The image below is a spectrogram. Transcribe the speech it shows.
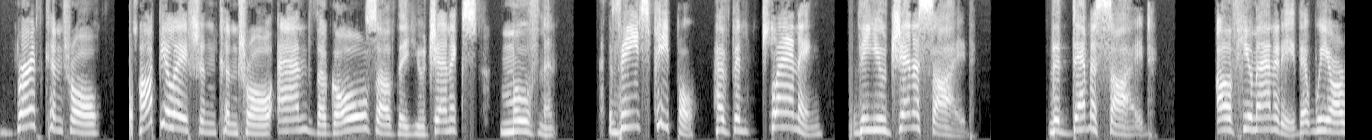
birth control, population control, and the goals of the eugenics movement. These people have been planning the eugenicide, the democide of humanity that we are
